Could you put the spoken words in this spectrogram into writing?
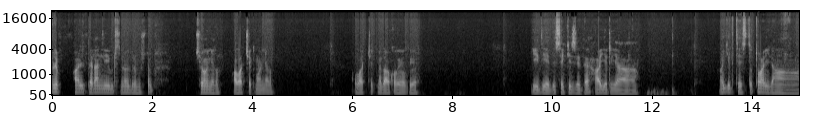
Alp, Alperen diye birisini öldürmüştüm. Şey oynayalım. Halat çekme oynayalım. Halat çekme daha kolay oluyor. 7 7 8 7. Hayır ya. Hayır testosterone.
